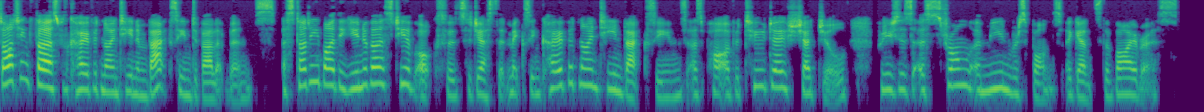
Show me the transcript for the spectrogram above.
Starting first with COVID 19 and vaccine developments, a study by the University of Oxford suggests that mixing COVID 19 vaccines as part of a two dose schedule produces a strong immune response against the virus.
